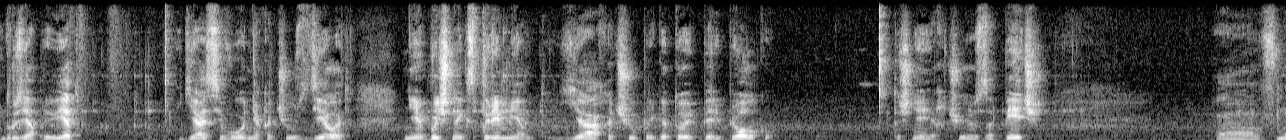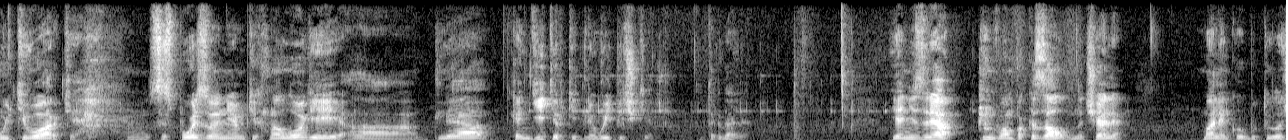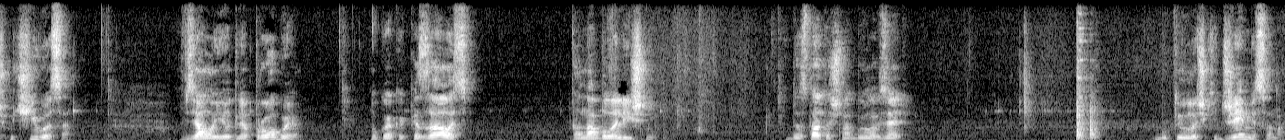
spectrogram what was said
Друзья, привет! Я сегодня хочу сделать необычный эксперимент. Я хочу приготовить перепелку. Точнее, я хочу ее запечь э, в мультиварке э, с использованием технологий э, для кондитерки, для выпечки и так далее. Я не зря вам показал в начале маленькую бутылочку чиваса. Взял ее для пробы но как оказалось, она была лишней. Достаточно было взять бутылочки Джемисона,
